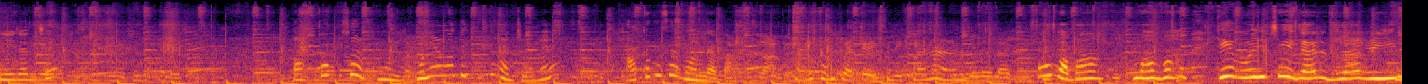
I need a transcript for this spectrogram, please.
নিয়ে যাচ্ছে। এত কিসের ফোন ফোনের মধ্যে কি আছে হ্যাঁ? এত কিসের ফোন দেখা আমি ফোন খুব একটা বেশি দেখিও না আর বলে ও বাবা বাবা কে বলছে? যার যার রিল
